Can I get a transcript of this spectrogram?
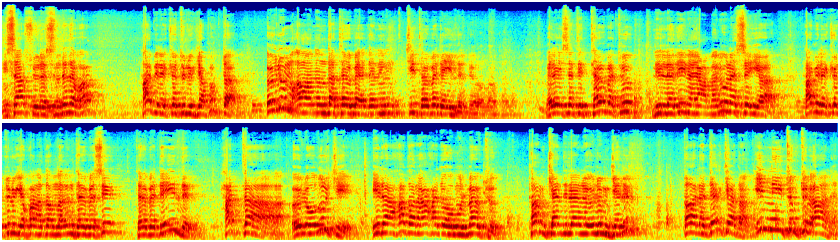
Nisa suresinde de var. Habire kötülük yapıp da ölüm anında tövbe edenin ki tövbe değildir diyor allah Teala. Ve leyseti tevbetu lillezine ya'melune seyyiat. Habire kötülük yapan adamların tevbesi tevbe değildir. Hatta öyle olur ki İlâ hadara ahadehumul mevtu tam kendilerine ölüm gelir Kale der ki adam inni tübtül ane.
